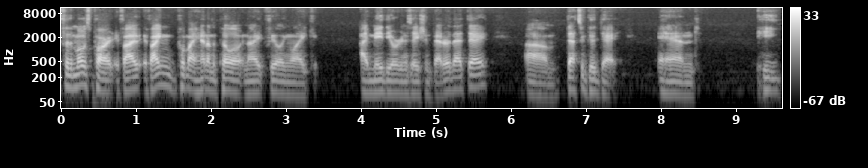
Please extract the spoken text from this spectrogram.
for the most part if i if i can put my head on the pillow at night feeling like i made the organization better that day um, that's a good day and he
